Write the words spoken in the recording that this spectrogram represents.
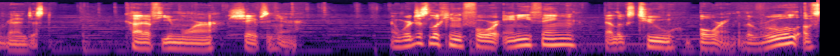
We're gonna just cut a few more shapes in here. And we're just looking for anything that looks too boring. The rule of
